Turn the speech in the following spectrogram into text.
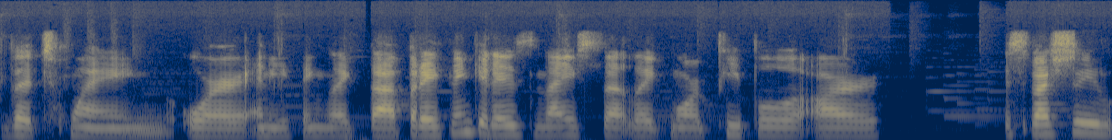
the twang or anything like that. But I think it is nice that like more people are, especially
